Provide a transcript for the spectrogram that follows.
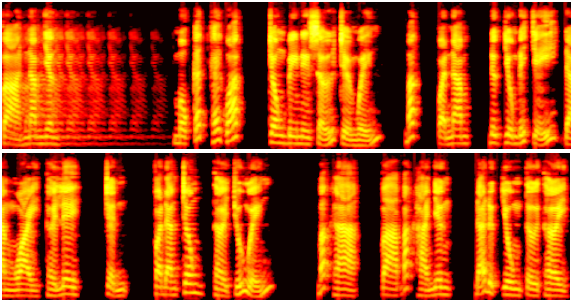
và Nam nhân Một cách khái quát, trong biên niên sử Triều Nguyễn, Bắc và Nam được dùng để chỉ đàn ngoài thời Lê, Trịnh và đàn trong thời Chúa Nguyễn. Bắc Hà và Bắc Hà Nhân đã được dùng từ thời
